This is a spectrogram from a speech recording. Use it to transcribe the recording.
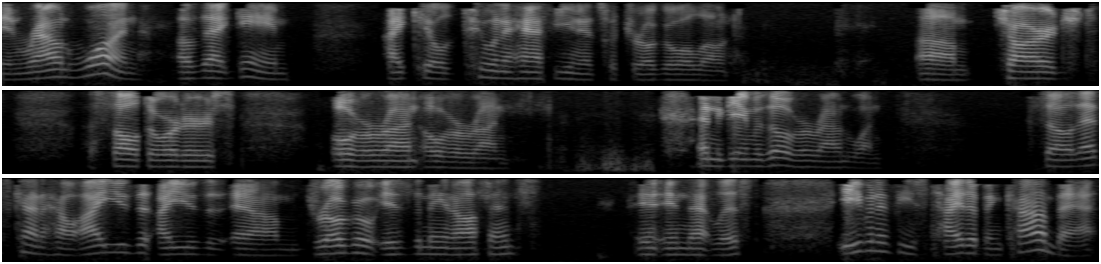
in round one of that game, I killed two and a half units with Drogo alone. Um, charged, assault orders, overrun, overrun. And the game was over round one. So that's kind of how I use it. I use it. Um, Drogo is the main offense in, in that list. Even if he's tied up in combat,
